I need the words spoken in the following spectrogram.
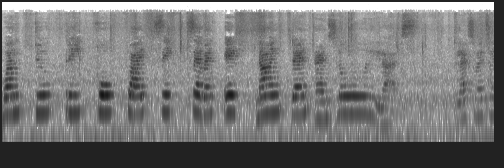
One two three four five six seven eight nine ten and slowly relax relax व्हायचंय.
